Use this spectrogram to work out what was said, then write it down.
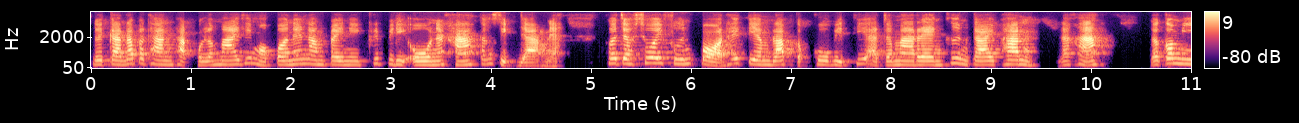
โดยการรับประทานผักผลไม้ที่หมอปอแนะนำไปในคลิปวิดีโอนะคะ ทั้ง 10 อย่างเนี่ยก็จะช่วยฟื้นปอดให้เตรียมรับกับโควิด ที่อาจจะมาแรงขึ้นกลายพันธุ์นะคะ แล้วก็มี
